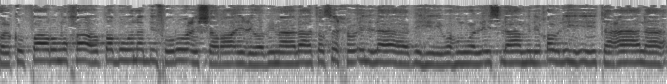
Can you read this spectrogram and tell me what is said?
والكفار مخاطبون بفروع الشرائع وبما لا تصح إلا به وهو الإسلام لقوله تعالى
